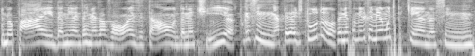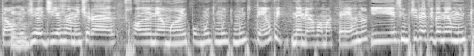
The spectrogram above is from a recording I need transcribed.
do meu pai, da minha, das minhas avós e tal, da minha tia. Porque, assim, apesar de tudo, a minha família também é muito pequena, assim. Então, no dia a dia, realmente era só eu e minha mãe por muito, muito, muito tempo. E, né, minha avó materna. E eu sempre tive a vida, né, muito,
